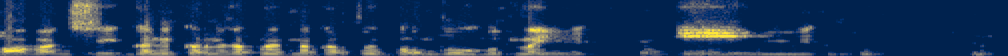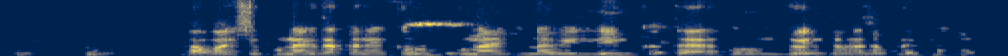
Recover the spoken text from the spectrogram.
बाबांशी कनेक्ट करण्याचा प्रयत्न करतोय परंतु होत नाहीये. बाबांशी पुन्हा एकदा कनेक्ट करून पुन्हा एक नवी लिंक तयार करून जॉईन करण्याचा प्रयत्न करतो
